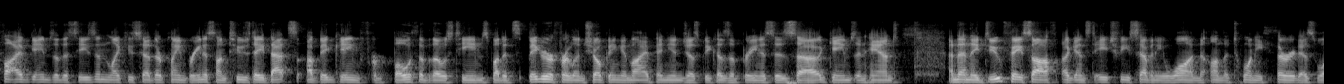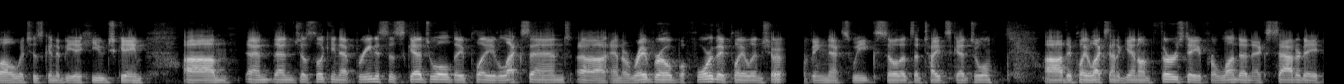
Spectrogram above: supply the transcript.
five games of the season. Like you said, they're playing Brynäs on Tuesday. That's a big game for both of those teams, but it's bigger for Linköping, in my opinion, just because of Brynäs's uh, games in hand. And then they do face off against HV 71 on the 23rd as well, which is going to be a huge game. Um, and then just looking at Brynäs's schedule, they play Leksand uh, and Örebro before they play Linköping next week, so that's a tight schedule. Uh, they play Leksand again on Thursday Frölunda next Saturday,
